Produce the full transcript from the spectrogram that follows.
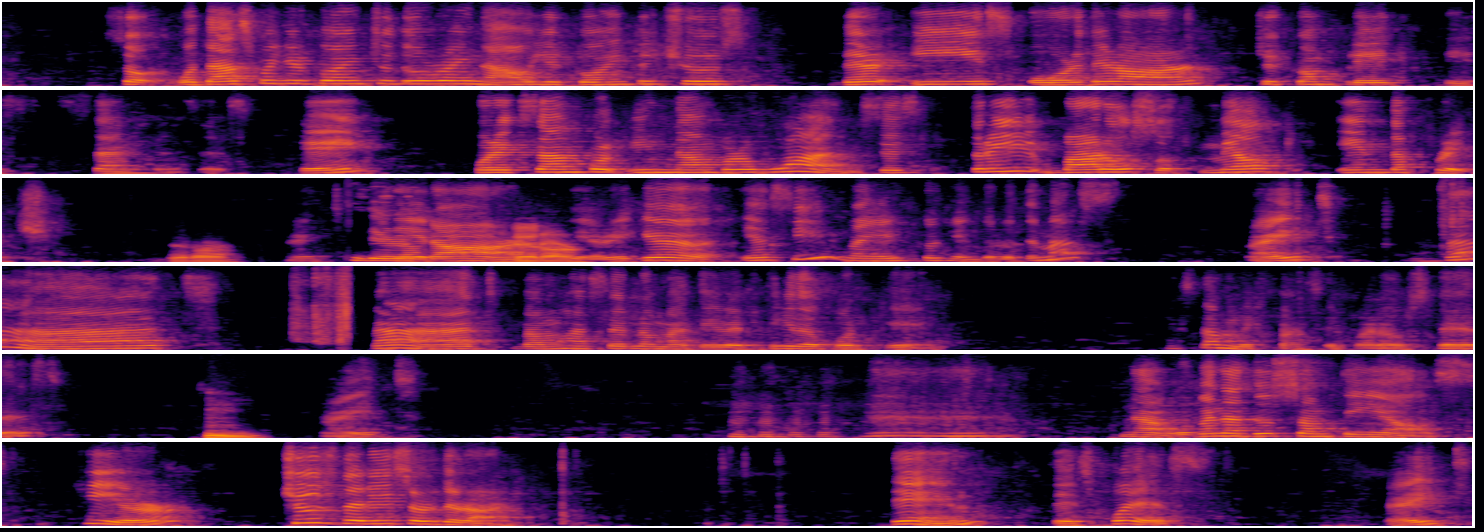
So what that's what you're going to do right now. You're going to choose there is or there are to complete these sentences, okay? For example, in number one, it says three bottles of milk in the fridge. There are. Right? There There, are. are. There are. Very good. Y así van a ir escogiendo los demás. Right? But, but, vamos a hacerlo más divertido porque está muy fácil para ustedes. Hmm. Right? now, we're gonna do something else. Here, choose there is or there are. Then, después, right?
